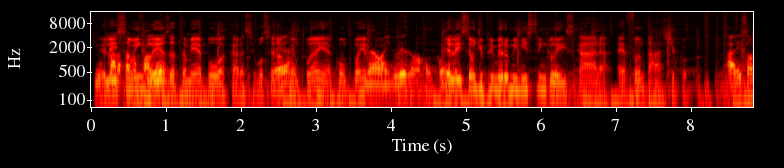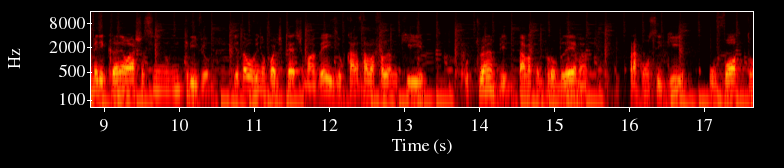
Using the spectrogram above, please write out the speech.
que Eleição inglesa falando... também é boa, cara. Se você não É. acompanha, acompanha. Não, a inglesa não acompanho. Eleição de primeiro-ministro inglês, cara, é fantástico. A eleição americana eu acho assim incrível. E eu tava ouvindo um podcast uma vez e o cara tava falando que o Trump tava com problema para conseguir o voto.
